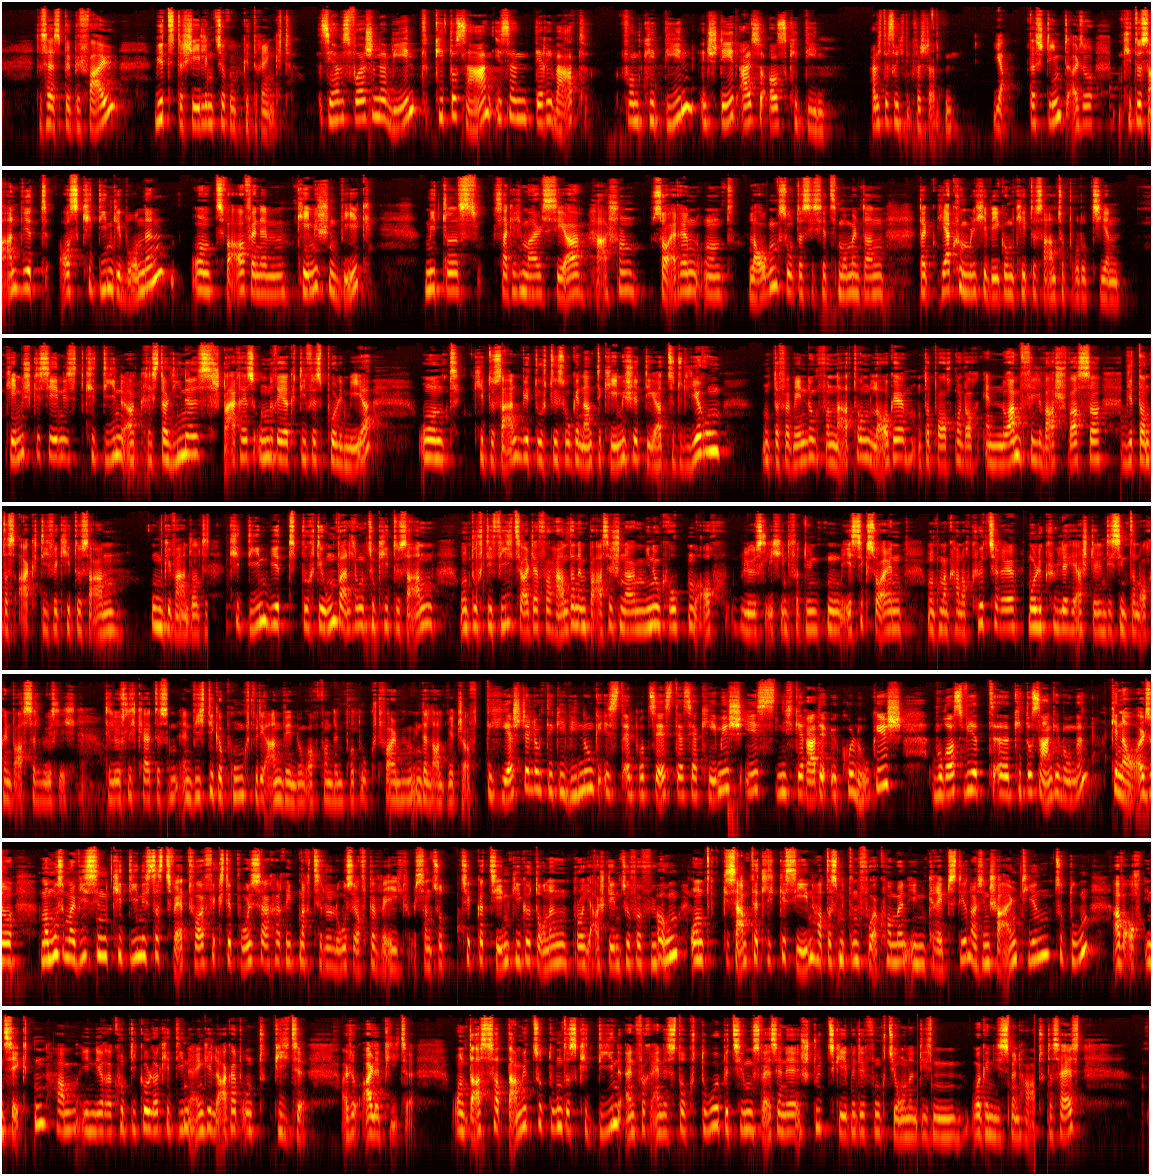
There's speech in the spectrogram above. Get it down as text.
Das heißt, bei Befall wird der Schädling zurückgedrängt. Sie haben es vorher schon erwähnt, Kitosan ist ein Derivat von Chitin, entsteht also aus Chitin. Habe ich das richtig verstanden? Ja, das stimmt. Also Kitosan wird aus Chitin gewonnen und zwar auf einem chemischen Weg mittels, sage ich mal, sehr harschen Säuren und Laugen, so dass es jetzt momentan der herkömmliche Weg, um Ketosan zu produzieren. Chemisch gesehen ist Chitin ein kristallines, starres, unreaktives Polymer. Und Ketosan wird durch die sogenannte chemische Deacetylierung unter Verwendung von Natronlauge, und da braucht man auch enorm viel Waschwasser, wird dann das aktive Ketosan umgewandelt. Chitin wird durch die Umwandlung zu Ketosan und durch die Vielzahl der vorhandenen basischen Aminogruppen auch löslich in verdünnten Essigsäuren und man kann auch kürzere Moleküle herstellen, die sind dann auch in Wasser löslich. Die Löslichkeit ist ein wichtiger Punkt für die Anwendung auch von dem Produkt, vor allem in der Landwirtschaft. Die Herstellung, die Gewinnung ist ein Prozess, der sehr chemisch ist, nicht gerade ökologisch. Woraus wird äh, Ketosan gewonnen? Genau, also man muss mal wissen, Chitin ist das zweithäufigste Polysaccharid nach Zellulose auf der Welt. Es sind so circa 10 Gigatonnen pro Jahr stehen zur Verfügung. Oh. Und gesamtheitlich gesehen hat das mit dem Vorkommen in Krebstieren, also in Schalentieren zu tun. Aber auch Insekten haben in ihrer Cuticula Chitin eingelagert und Pilze, also alle Pilze. Und das hat damit zu tun, dass Chitin einfach eine Struktur beziehungsweise eine stützgebende Funktion in diesen Organismen hat. Das heißt,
